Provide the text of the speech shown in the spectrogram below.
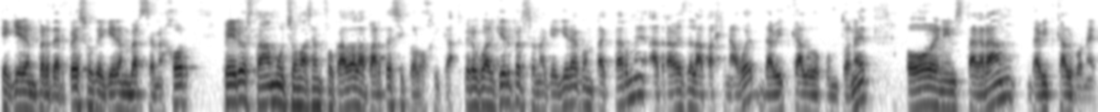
que quieren perder peso, que quieren verse mejor pero estaba mucho más enfocado a la parte psicológica. Pero cualquier persona que quiera contactarme a través de la página web davidcalvo.net o en Instagram davidcalvonet.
